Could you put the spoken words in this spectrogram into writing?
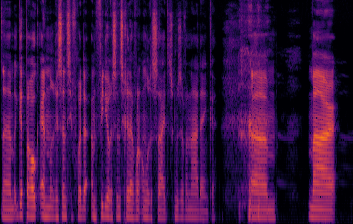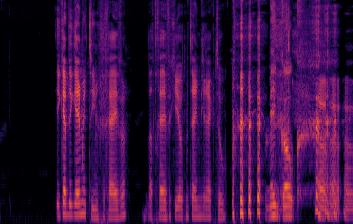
Ehm, ik heb er ook een recensie voor de, een videorecensie gedaan voor een andere site. Dus ik moest even nadenken. Ehm, maar. Ik heb de game een 10 gegeven. Dat geef ik hier ook meteen direct toe. Make ook. Oh, oh, oh.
